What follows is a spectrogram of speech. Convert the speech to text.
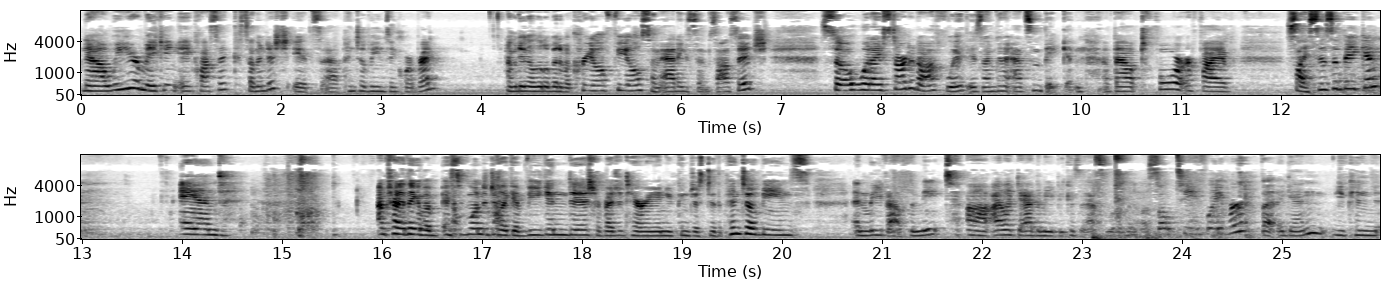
Now we are making a classic Southern dish. It's uh, pinto beans and cornbread. I'm doing a little bit of a Creole feel, so I'm adding some sausage. So what I started off with is I'm gonna add some bacon, about four or five slices of bacon. And I'm trying to think of a, if you want to do like a vegan dish or vegetarian, you can just do the pinto beans, and leave out the meat. Uh, I like to add the meat because it adds a little bit of a salty flavor, but again, you can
